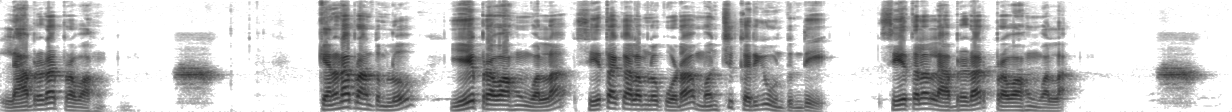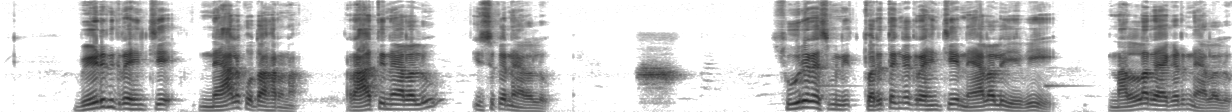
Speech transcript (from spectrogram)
లాబ్రడార్ ప్రవాహం. కెనడా ప్రాంతంలో ఏ ప్రవాహం వల్ల శీతాకాలంలో కూడా మంచు కరిగి ఉంటుంది? శీతల లాబ్రడార్ ప్రవాహం వల్ల. వేడిని గ్రహించే నేలకు ఉదాహరణ. రాతి నేలలు ఇసుక నేలలు. సూర్యరశ్మిని త్వరితంగా గ్రహించే నేలలు ఏవి? నల్ల రేగడి నేలలు.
